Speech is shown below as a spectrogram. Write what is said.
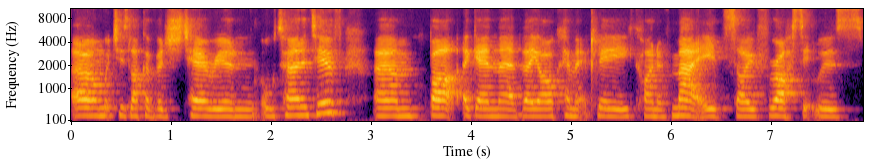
um, which is like a vegetarian alternative. Um, but again, they are chemically kind of made. So for us, it was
